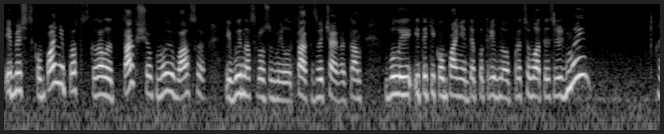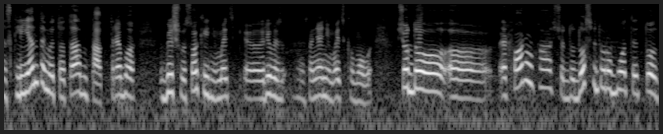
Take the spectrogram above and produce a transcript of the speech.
І більшість компаній просто сказали так, щоб ми вас і ви нас розуміли. Так, звичайно, там були і такі компанії, де потрібно працювати з людьми, з клієнтами, то там так, треба більш високий німець... е, рівень знання німецької мови. Щодо е, ерфарунга, щодо досвіду роботи, то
